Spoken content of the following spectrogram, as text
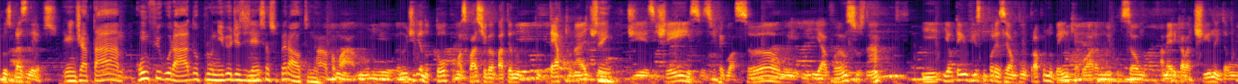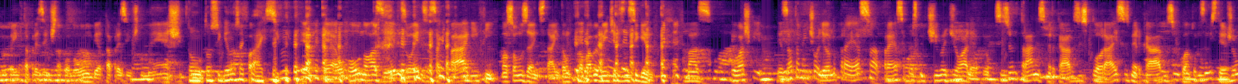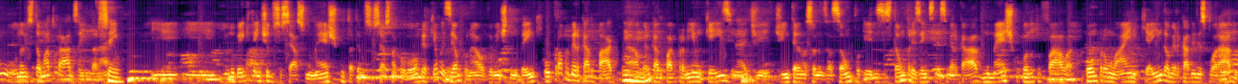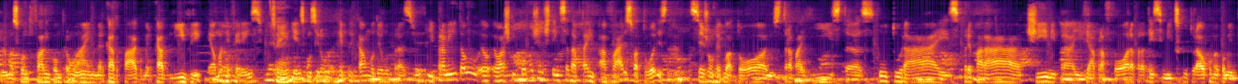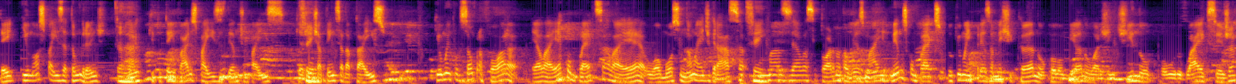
para os brasileiros. A gente já está configurado para o nível de exigência super alto, né? Ah, vamos lá, no, eu não diria no topo, mas quase chegando, batendo no teto, né? De, Sim. de exigências, de regulação e, e avanços, né? E, e, eu tenho visto, por exemplo, o próprio Nubank agora numa incursão América Latina, então o Nubank está presente na Colômbia, está presente no México. Estão seguindo o SacPag. É, é, ou nós eles, ou eles a SacPag, enfim. Nós somos antes, tá? Então provavelmente eles nos seguindo. Mas eu acho que exatamente olhando para essa, essa perspectiva de, olha, eu preciso entrar nesses mercados, explorar esses mercados enquanto eles não estejam, não estão maturados ainda, né? Sim. E, e, o Nubank tem tido sucesso no México, está tendo sucesso na Colômbia, que é um exemplo, né, obviamente, do Nubank. O próprio Mercado Pago, uhum. né, o Mercado Pago para mim é um case né, de, de internacionalização, porque eles estão presentes nesse mercado. No México, quando tu fala compra online, que ainda é um mercado inexplorado, né, mas quando tu fala em compra online, Mercado Pago, Mercado Livre, é uma referência. Sim. E eles conseguiram replicar o um modelo no Brasil. E para mim, então, eu, eu acho que como a gente tem que se adaptar a vários fatores, né, sejam regulatórios, trabalhistas, culturais, preparar time para enviar para fora, para ter esse mix cultural como eu comentei, e o nosso país é tão grande, uhum. né, que tu tem vários países dentro de um país, que a Sim. gente já tem que se adaptar a isso, que uma incursão para fora, ela é complexa, ela é, o almoço não é de graça, Sim. mas ela se torna talvez mais, menos complexo do que uma empresa mexicana, ou colombiana, ou argentina, ou, ou uruguaia, que seja,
